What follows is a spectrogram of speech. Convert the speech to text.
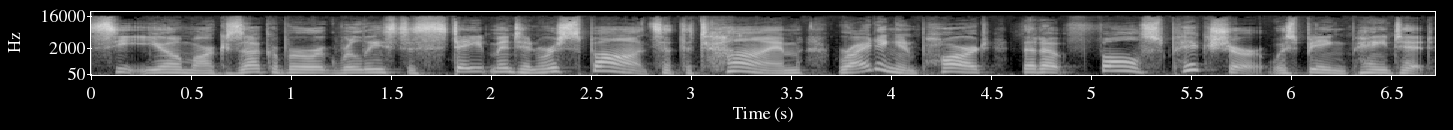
CEO Mark Zuckerberg released a statement in response at the time, writing in part that a false picture was being painted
